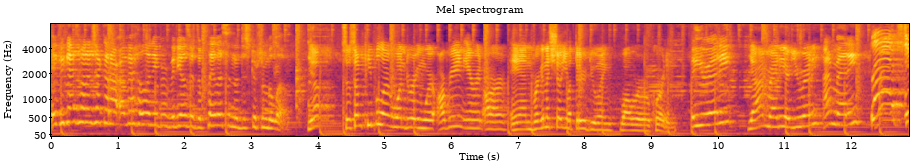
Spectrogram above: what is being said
If you guys want to check out our other Hello Neighbor videos, there's a playlist in the description below. Yep. So some people are wondering where Aubrey and Aaron are, and we're gonna show you what they're doing while we're recording. Are you ready? Yeah, I'm ready. Are you ready? I'm ready. Let's do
